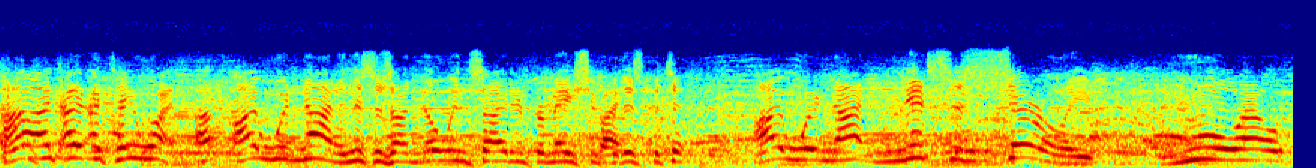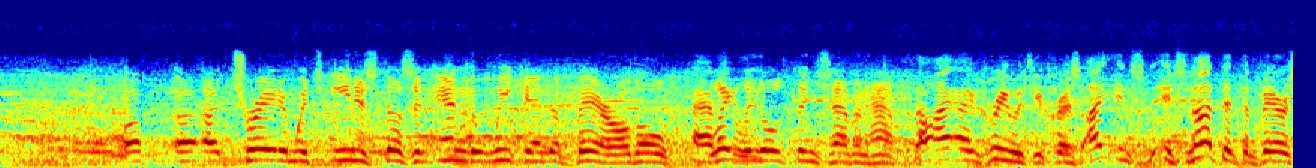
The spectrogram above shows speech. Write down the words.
I, I, tell you what, I, I would not, and this is on no inside information for this particular, I would not necessarily rule out a, a, a trade in which Enis doesn't end the weekend a Bear, although lately those things haven't happened. No, I, I agree with you, Chris. I, it's, it's not that the Bears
